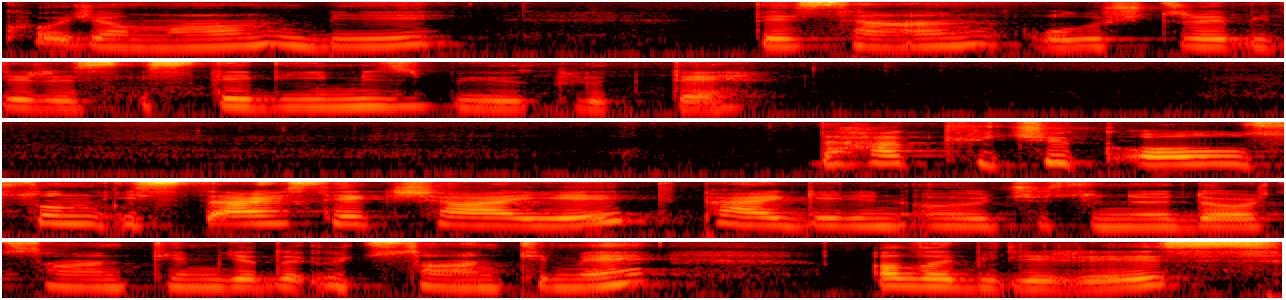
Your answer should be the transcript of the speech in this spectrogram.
kocaman bir desen oluşturabiliriz istediğimiz büyüklükte. Daha küçük olsun istersek şayet pergelin ölçüsünü 4 santim ya da 3 santime alabiliriz.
